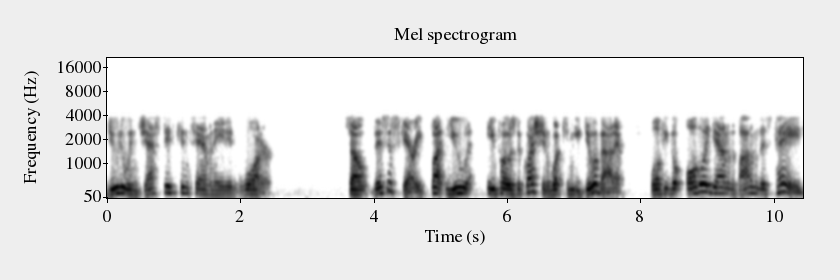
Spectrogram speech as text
due to ingested contaminated water. So this is scary, but you you pose the question, what can you do about it? Well, if you go all the way down to the bottom of this page,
